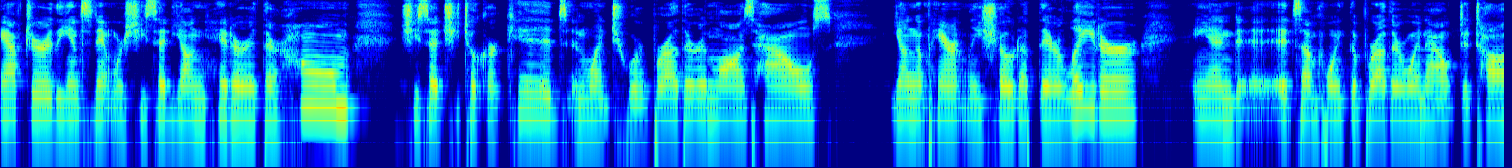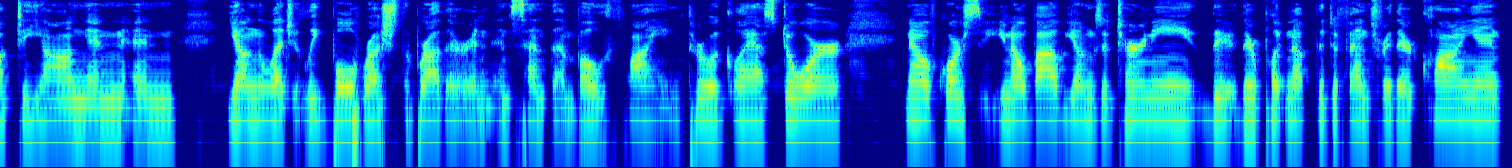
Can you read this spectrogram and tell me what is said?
after the incident where she said Young hit her at their home. She said she took her kids and went to her brother in law's house. Young apparently showed up there later. And at some point, the brother went out to talk to Young, and, and Young allegedly bull rushed the brother and, and sent them both flying through a glass door. Now, of course, you know, Bob Young's attorney, they're, they're putting up the defense for their client.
